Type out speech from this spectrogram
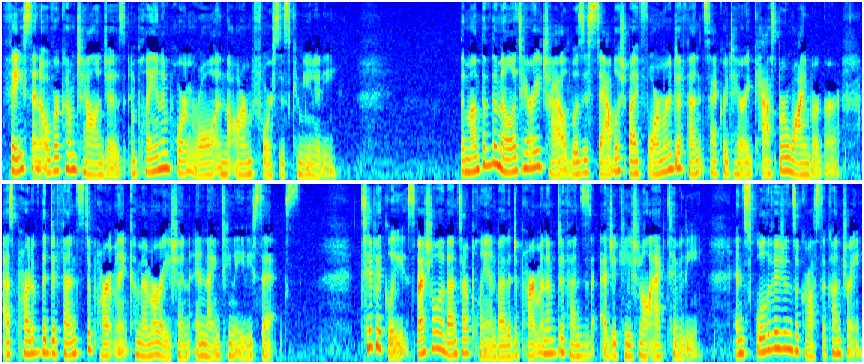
face and overcome challenges, and play an important role in the armed forces community. The month of the military child was established by former Defense Secretary Caspar Weinberger as part of the Defense Department commemoration in 1986. Typically, special events are planned by the Department of Defense's educational activity and school divisions across the country.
